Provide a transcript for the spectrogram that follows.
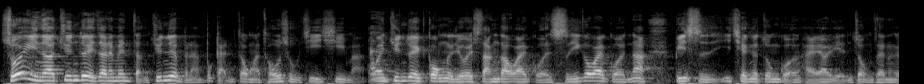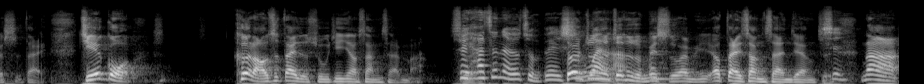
所以呢，军队在那边等，军队本来不敢动啊，投鼠忌器嘛，万一军队攻了就会伤到外国人，死一个外国人那比死一千个中国人还要严重，在那个时代。结果克劳是带着赎金要上山嘛。所以他真的有准备十万，真的真的准备十万美元要带上山这样子。是，那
